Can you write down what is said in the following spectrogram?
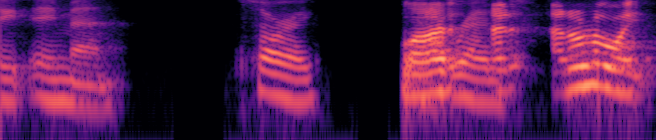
Amen. Sorry. Well I, I, I, don't know what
